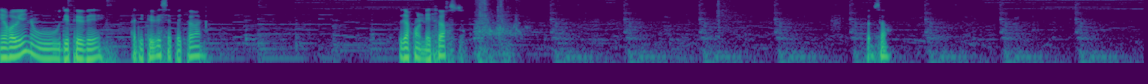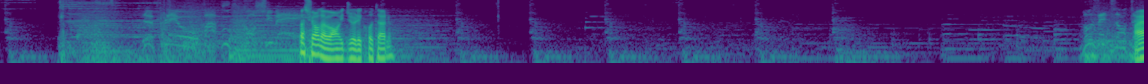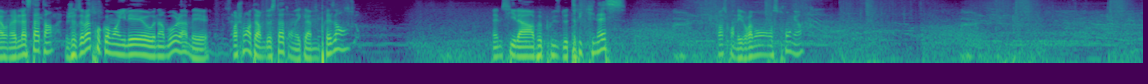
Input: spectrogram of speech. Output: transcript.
Héroïne ou des PV Ah, des PV, ça peut être pas mal. C'est-à-dire qu'on le met first. Comme ça. Pas sûr d'avoir envie de jouer les Crotal. Ouais, on a de la stat. Hein. Je sais pas trop comment il est au Nimbo là, mais franchement, en termes de stats, on est quand même présent. hein. Même s'il a un peu plus de trickiness. Je pense qu'on est vraiment strong. Hein.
